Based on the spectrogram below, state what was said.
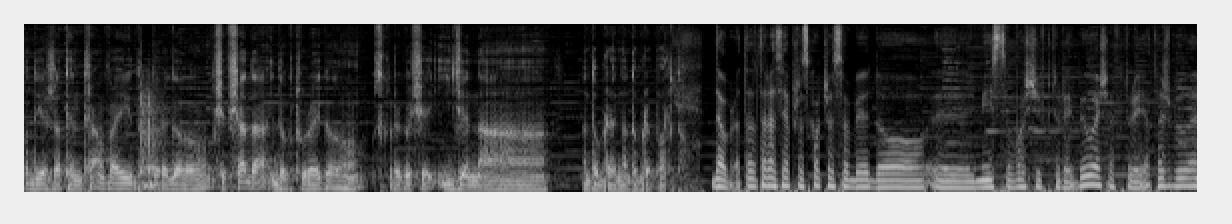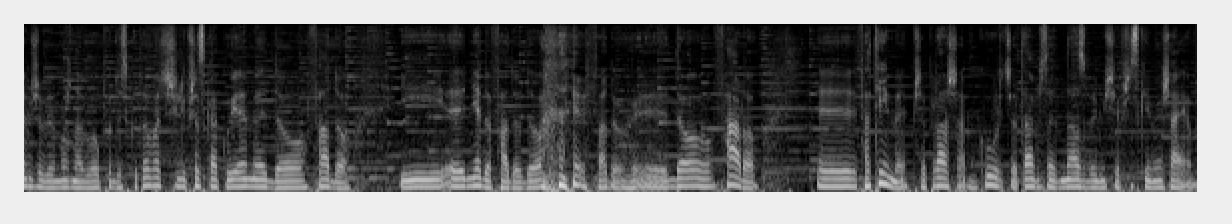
podjeżdża ten tramwaj, do którego się wsiada i do którego, z którego się idzie na, na, dobre, na dobre porto. Dobra, to teraz ja przeskoczę sobie do y, miejscowości, w której byłeś, a w której ja też byłem, żeby można było podyskutować, czyli przeskakujemy do Fado. I y, nie do Fado, do Fado, y, do Faro Y, Fatimy, przepraszam, kurczę, tam te nazwy mi się wszystkie mieszają.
